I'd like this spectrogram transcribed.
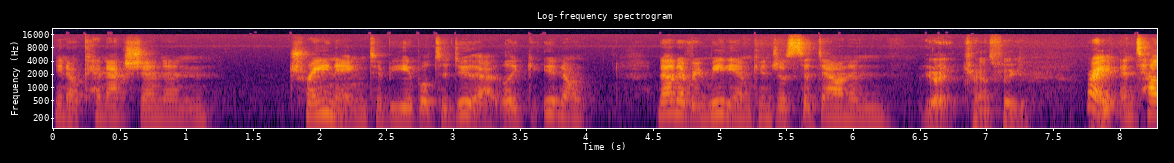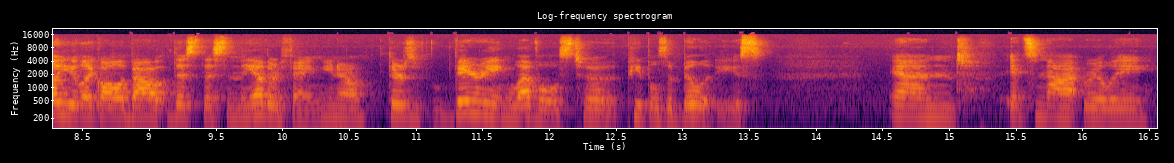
you know, connection and training to be able to do that. Like, you know, not every medium can just sit down and right. Transfigure. right and tell you like all about this this and the other thing you know there's varying levels to people's abilities and it's not really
